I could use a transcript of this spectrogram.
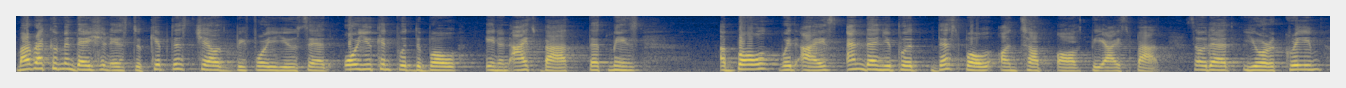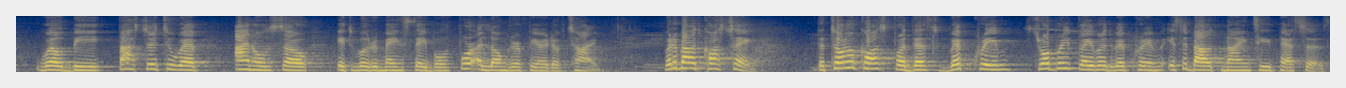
My recommendation is to keep this chilled before you use it or you can put the bowl in an ice bath. That means a bowl with ice and then you put this bowl on top of the ice bath so that your cream will be faster to whip and also it will remain stable for a longer period of time. What about costing? The total cost for this whipped cream, strawberry flavored whipped cream is about 90 pesos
